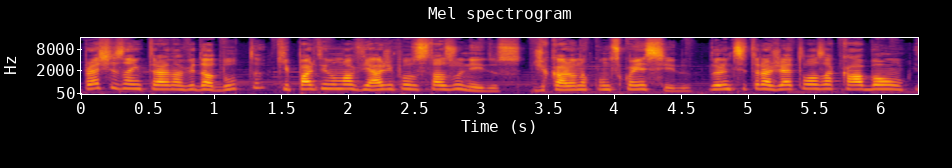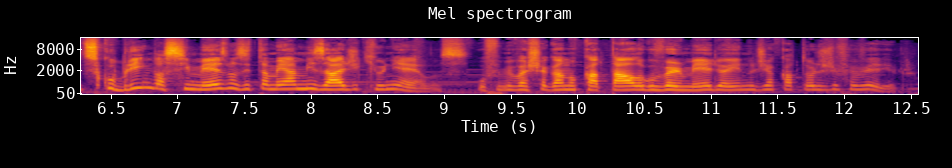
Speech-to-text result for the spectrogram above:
prestes a entrar na vida adulta que partem numa viagem pelos Estados Unidos, de carona com um desconhecido. Durante esse trajeto, elas acabam descobrindo a si mesmas e também a amizade que une elas. O filme vai chegar no catálogo vermelho aí no dia 14 de fevereiro.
